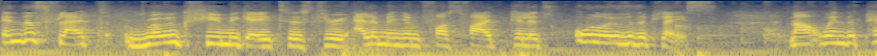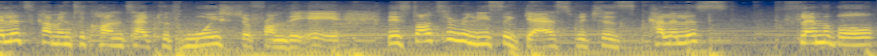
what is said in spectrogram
In this flat, rogue fumigators threw aluminium phosphide pellets all over the place. Now, when the pellets come into contact with moisture from the air, they start to release a gas which is colorless, flammable,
